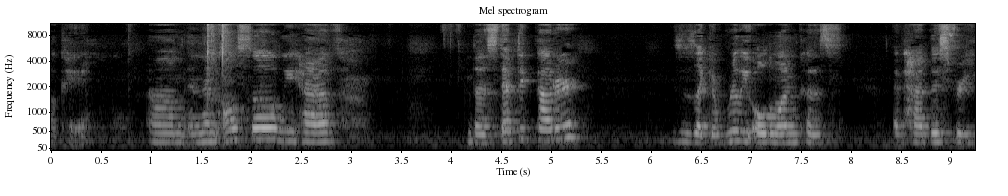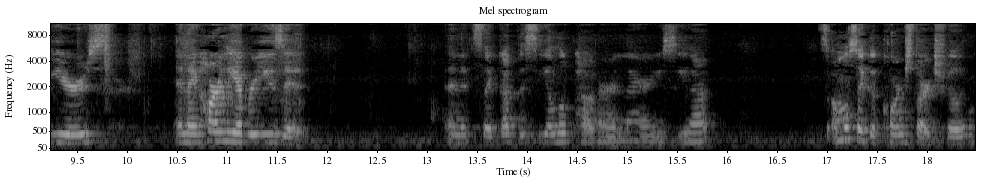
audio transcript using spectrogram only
Okay. Um, and then also we have the Styptic powder. This is like a really old one because I've had this for years and I hardly ever use it. And it's like got this yellow powder in there. You see that? It's almost like a cornstarch filling,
